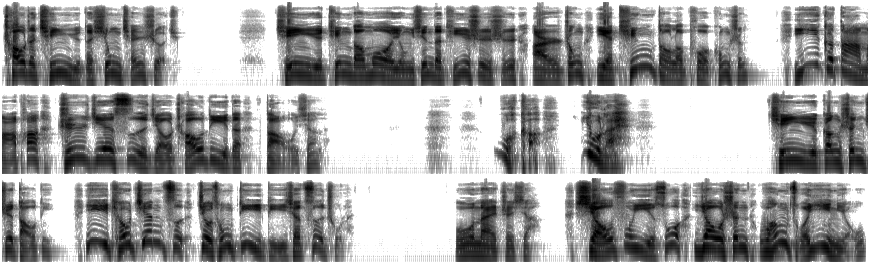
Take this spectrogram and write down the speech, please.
朝着秦羽的胸前射去。秦羽听到莫永新的提示时，耳中也听到了破空声，一个大马趴直接四脚朝地的倒下了。我靠！又来！秦羽刚身躯倒地，一条尖刺就从地底下刺出来。无奈之下，小腹一缩，腰身往左一扭，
